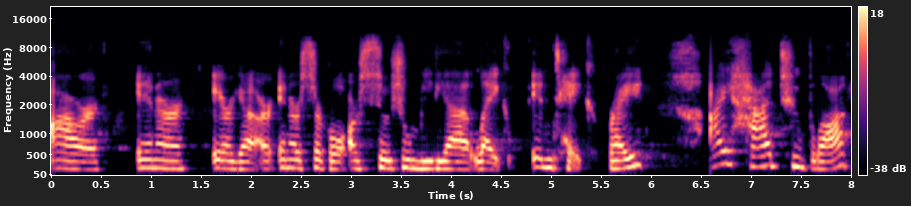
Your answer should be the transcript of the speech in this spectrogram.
our inner area, our inner circle, our social media like intake, right? I had to block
